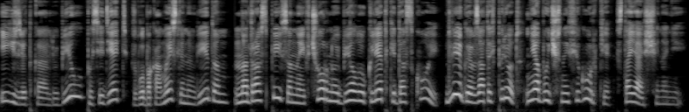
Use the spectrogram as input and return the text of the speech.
изредка любил посидеть с глубокомысленным видом над расписанной в черную-белую клетки доской, двигая взад и вперед необычные фигурки, стоящие на ней.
